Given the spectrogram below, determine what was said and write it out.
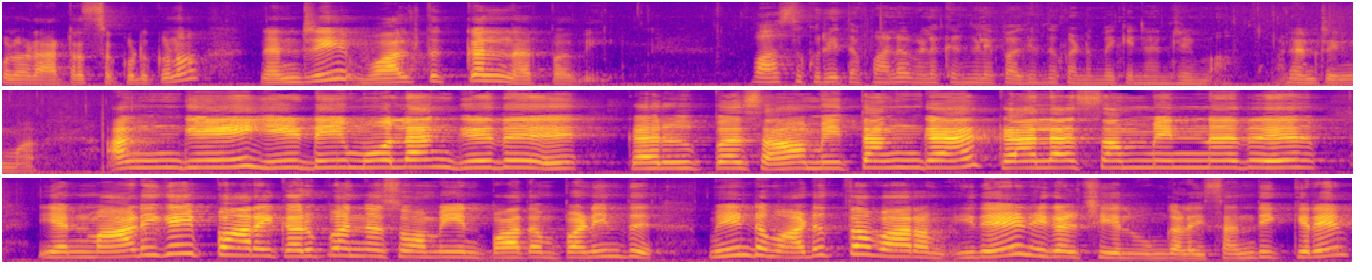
உங்களோட அட்ரஸை கொடுக்கணும். நன்றி வாழ்த்துக்கள் நற்பவி. வாஸ்து குறித்த பல விளக்கங்களை பகிர்ந்து கொண்டமைக்கு நன்றிம்மா. நன்றிங்கம்மா. அங்கே இடி முழங்குது கருப்பசாமி தங்க கலசம் மின்னது. என் மாளிகை பாறை கருப்பண்ண சுவாமியின் பாதம் பணிந்து மீண்டும் அடுத்த வாரம் இதே நிகழ்ச்சியில் உங்களை சந்திக்கிறேன்.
